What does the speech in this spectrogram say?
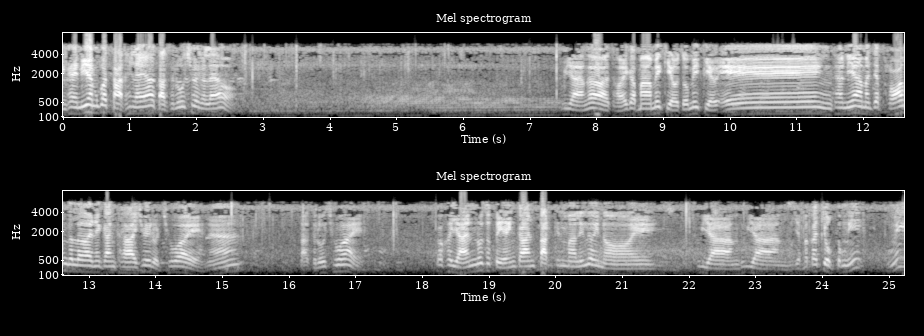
ง แค่นี้มันก็ตัดให้แล้ว ตัดสรู้ช่วยกันแล้ว กอย่างก็ถอยกลับมาไม่เกี่ยวตัวไม่เกี่ยวเองเท่านี้มันจะพร้อมกันเลยในการคลายช่วยหลุดช่วยนะตัดสรู้ช่วย ก็ขยันรู้สติแห่งการตัดขึ้นมาเรื่อยๆหน่อย ทุกอย่างทุกอย่างอย่ามากระจุกตรงนี้ตรงนี้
